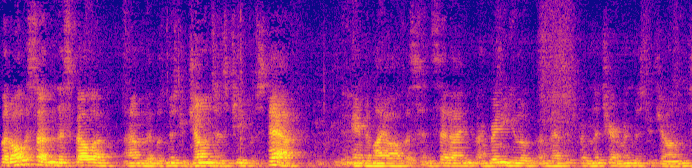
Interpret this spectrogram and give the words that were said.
But all of a sudden, this fellow um, that was Mr. Jones's chief of staff came to my office and said, I'm, I'm bringing you a, a, message from the chairman, Mr. Jones,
